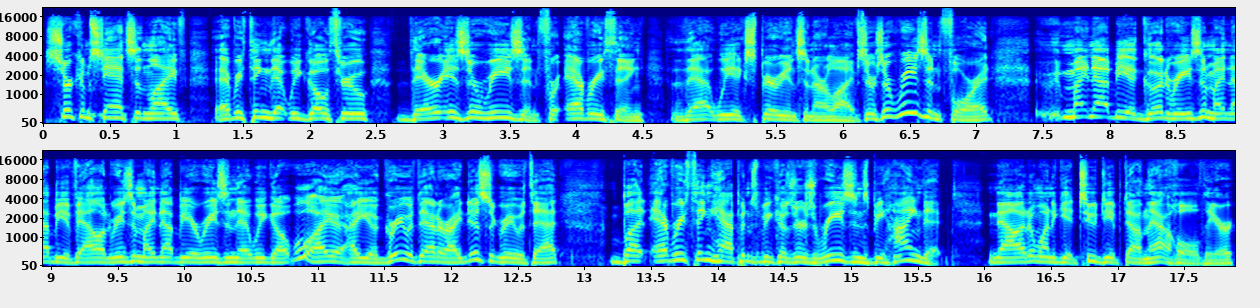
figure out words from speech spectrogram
circumstance in life, everything that we go through, there is a reason for everything that we experience in our lives. There's a reason for it. It might not be a good reason, might not be a valid reason, might not be a reason that we go, oh, I, I agree with that or I disagree with that. But everything happens because there's reasons behind it. Now, I don't want to get too deep down that hole here,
